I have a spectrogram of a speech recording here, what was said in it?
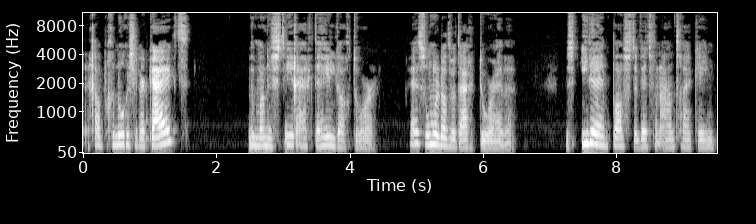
grappig genoeg als je naar kijkt, we manifesteren eigenlijk de hele dag door. zonder dat we het eigenlijk doorhebben. Dus iedereen past de wet van aantrekking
